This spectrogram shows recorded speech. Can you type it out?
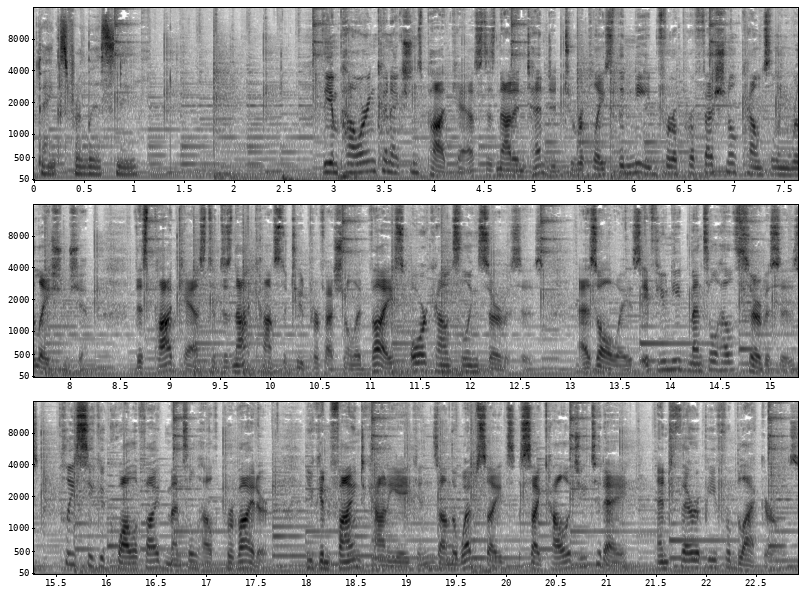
Thanks for listening. The Empowering Connections podcast is not intended to replace the need for a professional counseling relationship. This podcast does not constitute professional advice or counseling services. As always, if you need mental health services, please seek a qualified mental health provider. You can find Connie Akins on the websites Psychology Today and Therapy for Black Girls.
